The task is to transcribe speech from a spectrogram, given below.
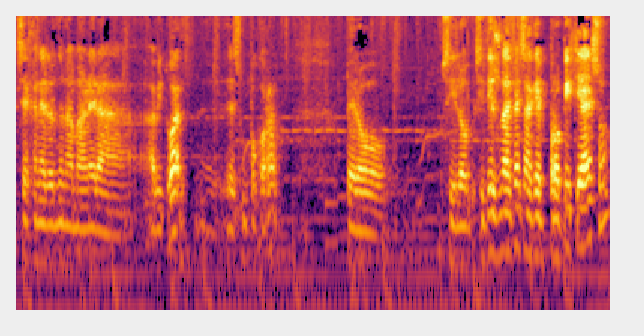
se generen de una manera habitual. Es un poco raro. Pero si, lo, si tienes una defensa que propicia eso,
